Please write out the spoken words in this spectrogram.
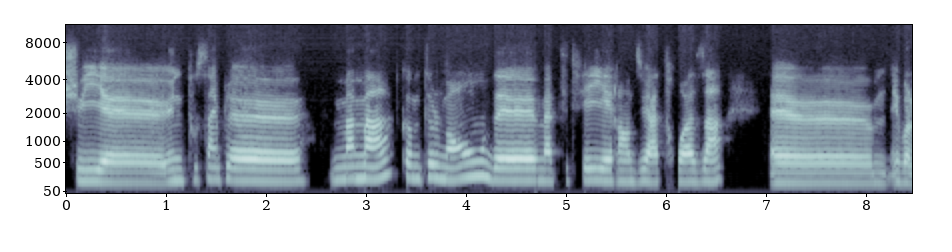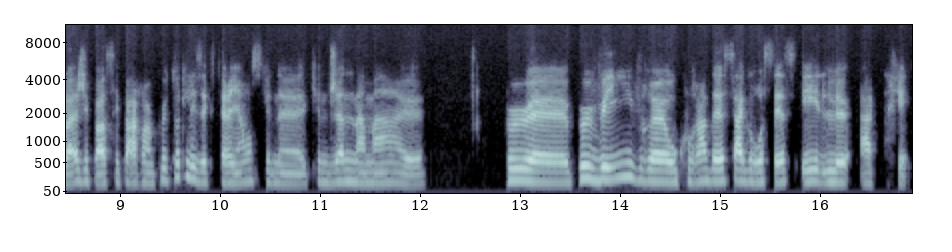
suis une tout simple maman, comme tout le monde. ma petite fille est rendue à trois ans. et voilà, j'ai passé par un peu toutes les expériences qu'une jeune maman euh, peut, vivre euh, au courant de sa grossesse et le après.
